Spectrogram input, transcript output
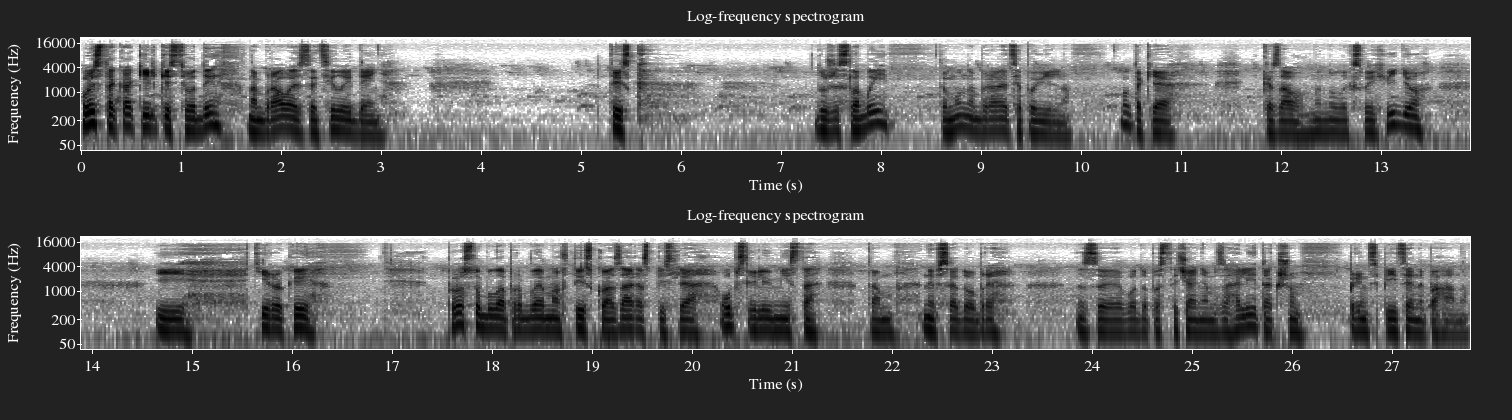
Ось така кількість води набралась за цілий день. Тиск дуже слабий, тому набирається повільно. Ну, так я казав в минулих своїх відео. І ті роки просто була проблема в тиску, а зараз після обстрілів міста там не все добре з водопостачанням взагалі, так що, в принципі, і це непогано.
